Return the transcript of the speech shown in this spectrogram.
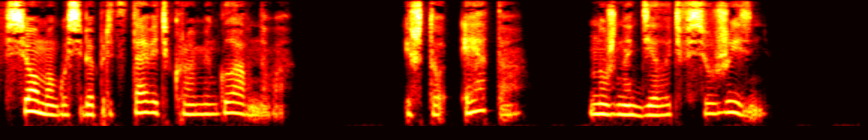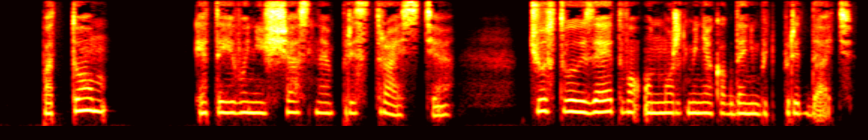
Все могу себе представить, кроме главного. И что это нужно делать всю жизнь. Потом это его несчастное пристрастие. Чувствую, из-за этого он может меня когда-нибудь предать.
